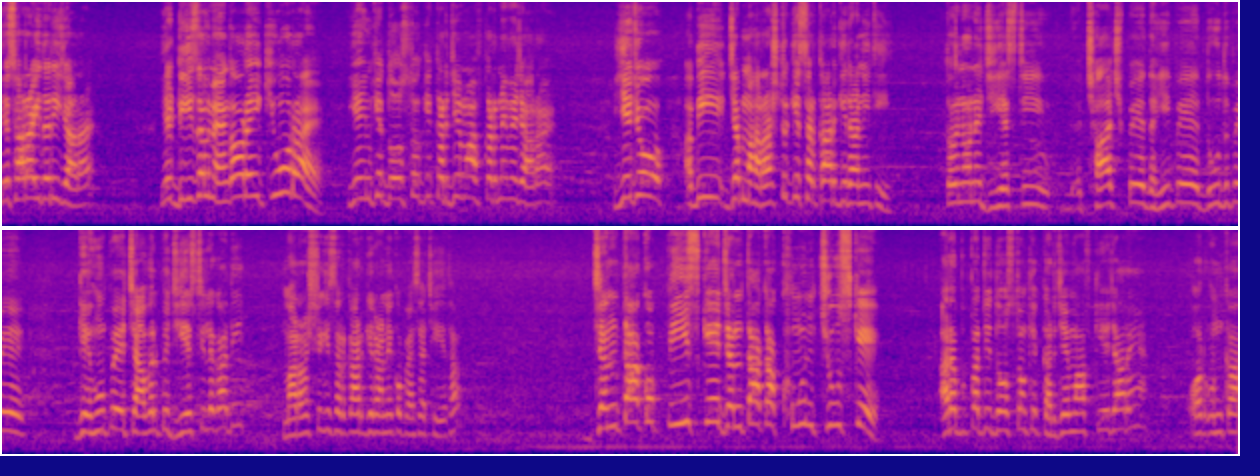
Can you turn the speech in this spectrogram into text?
ये सारा इधर ही जा रहा है। ये डीजल महँगा हो रहा है क्यों हो रहा है? ये इनके दोस्तों के कर्जे माफ़ करने में जा रहा है। ये जो अभी जब महाराष्ट्र की सरकार गिरानी थी तो इन्होंने जीएसटी छाछ पे, दही पे, दूध पे, गेहूँ पे, चावल पे जीएसटी लगा दी। महाराष्ट्र की सरकार गिराने को पैसा चाहिए था। जनता को पीस के, जनता का खून चूस के अरबपति दोस्तों के कर्जे माफ़ किए जा रहे हैं और उनका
